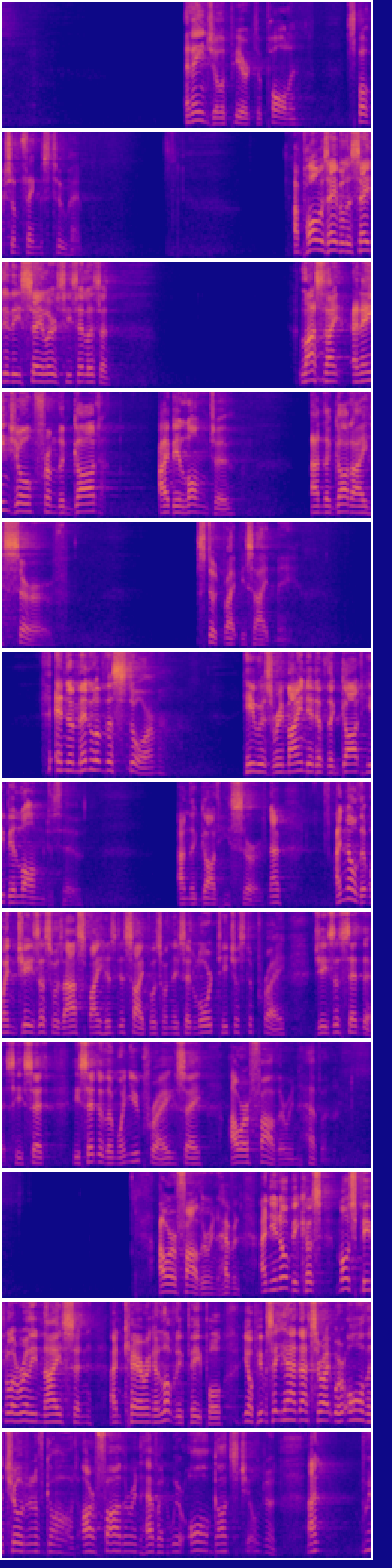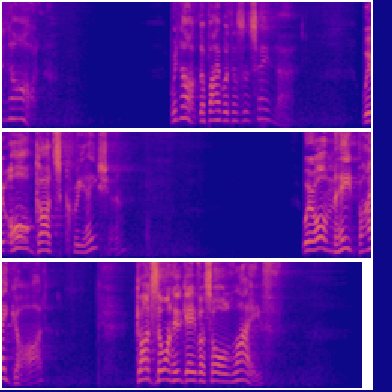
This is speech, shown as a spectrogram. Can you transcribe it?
An angel appeared to Paul and spoke some things to him. And Paul was able to say to these sailors, he said, Listen, last night an angel from the God I belong to and the God I serve stood right beside me. In the middle of the storm, he was reminded of the God he belonged to and the God he served. Now, I know that when Jesus was asked by his disciples, when they said, Lord, teach us to pray, Jesus said this. He said, he said to them, When you pray, say, Our Father in heaven. Our Father in heaven. And you know, because most people are really nice and and caring and lovely people, you know, people say, yeah, that's right, we're all the children of God. Our Father in heaven, we're all God's children. And we're not. We're not. The Bible doesn't say that. We're all God's creation. We're all made by God. God's the one who gave us all life.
